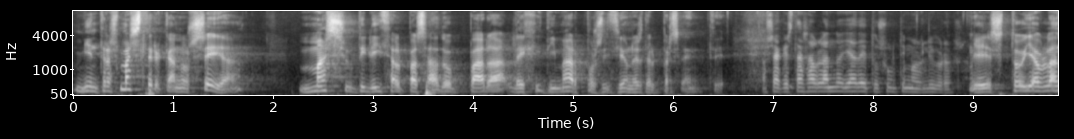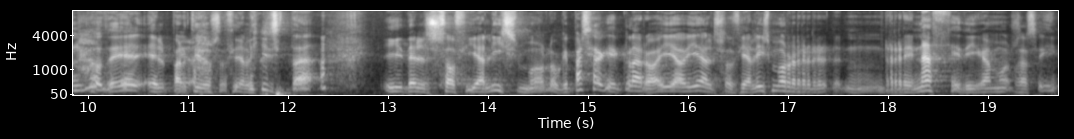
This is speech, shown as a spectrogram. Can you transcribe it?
mientras más cercano sea, más se utiliza el pasado para legitimar posiciones del presente. O sea que estás hablando ya de tus últimos libros. Estoy hablando del Partido Socialista y del socialismo. Lo que pasa que, claro, ahí había el socialismo renace, digamos así,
